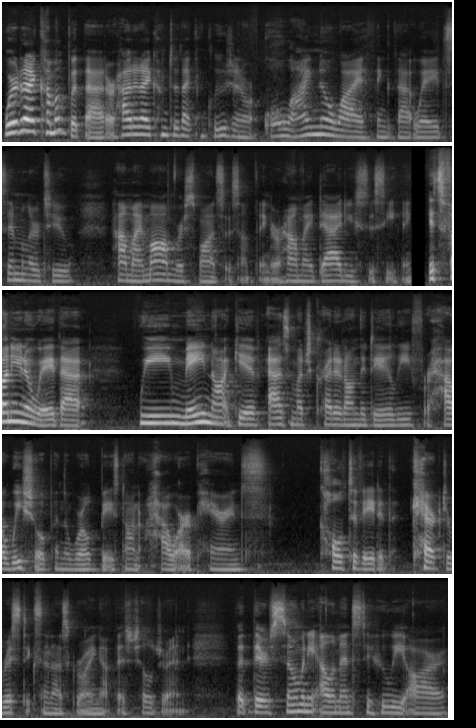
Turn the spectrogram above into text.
where did I come up with that? Or how did I come to that conclusion? Or, oh, I know why I think that way. It's similar to how my mom responds to something or how my dad used to see things. It's funny in a way that we may not give as much credit on the daily for how we show up in the world based on how our parents cultivated characteristics in us growing up as children. But there's so many elements to who we are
